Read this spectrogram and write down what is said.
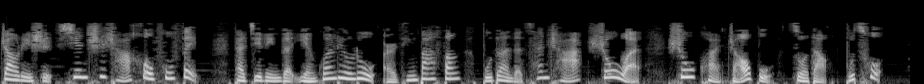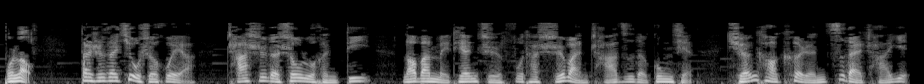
照例是先吃茶后付费。他机灵的眼观六路，耳听八方，不断的参茶、收碗、收款、找补，做到不错不漏。但是在旧社会啊，茶师的收入很低，老板每天只付他十碗茶资的工钱。全靠客人自带茶叶，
